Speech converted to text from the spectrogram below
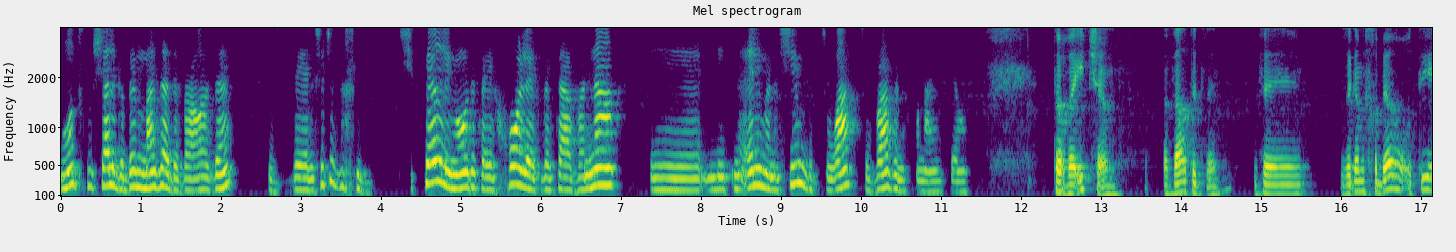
המון תחושה לגבי מה זה הדבר הזה, ואני חושבת שזה שיפר לי מאוד את היכולת ואת ההבנה אה, להתנהל עם אנשים בצורה טובה ונכונה יותר. טוב, היית שם, עברת את זה, וזה גם מחבר אותי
